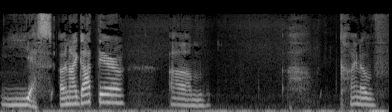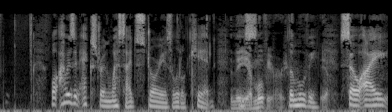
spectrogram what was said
Yes, and I got there, um, kind of. Well, I was an extra in West Side Story as a little kid. The uh, movie version. the movie. Yeah. So I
